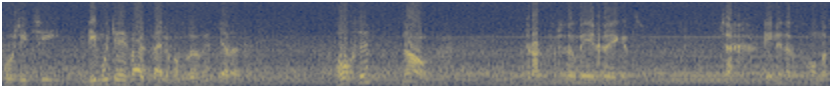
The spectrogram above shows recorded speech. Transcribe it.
Positie, die moet je even uitpeilen van Brugge. Jawel. Hoogte? Nou, traktverschil meegerekend. Zeg 3100.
